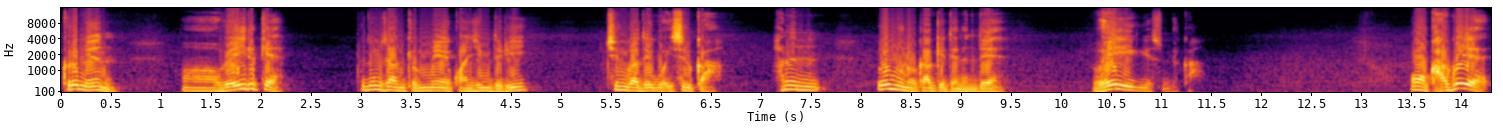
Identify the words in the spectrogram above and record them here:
그러면 어, 왜 이렇게 부동산 경매에 관심들이 증가되고 있을까 하는 의문을 갖게 되는데 왜 이겠습니까? 어, 과거에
